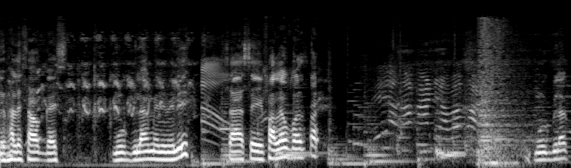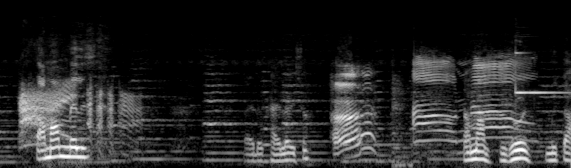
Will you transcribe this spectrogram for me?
এইফালে চাওক গাইছ মুখবিলাক মেলি মেলি চাই আছে এইফালেও পাই চাই মুখবিলাক তামাম মেলিছে এইটো খাই লৈছো তামাম জোল মিঠা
